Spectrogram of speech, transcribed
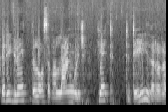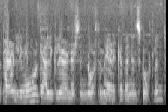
they regret the loss of a language, yet today there are apparently more Gaelic learners in North America than in Scotland.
